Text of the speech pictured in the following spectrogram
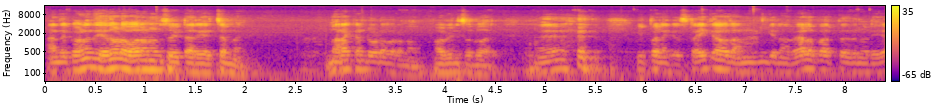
அந்த குழந்தை எதோட வரணும்னு சொல்லிட்டாரு எச்எம் மரக்கண்டோட வரணும் அப்படின்னு சொல்லுவார். இப்போ எனக்கு ஸ்ட்ரைக் ஆகுது. அங்கே நான் வேலை பார்த்ததுனுடைய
